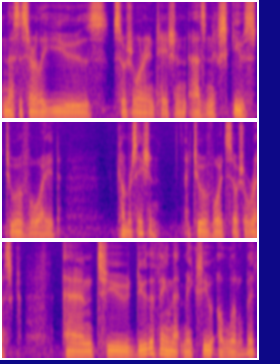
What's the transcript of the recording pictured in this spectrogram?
necessarily use social orientation as an excuse to avoid conversation, to avoid social risk, and to do the thing that makes you a little bit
